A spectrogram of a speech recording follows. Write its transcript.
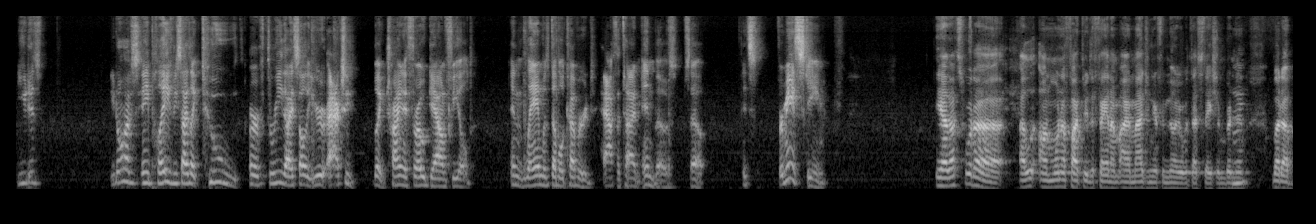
you just you don't have any plays besides like two or three that I saw that you're actually like trying to throw downfield and Lamb was double covered half the time in those. So it's for me, it's scheme. Yeah, that's what uh I, on 105 through the fan. I'm, I imagine you're familiar with that station, Brenden. But uh,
